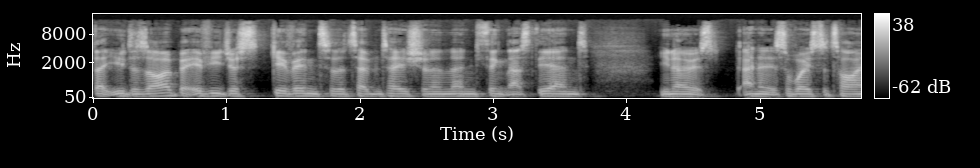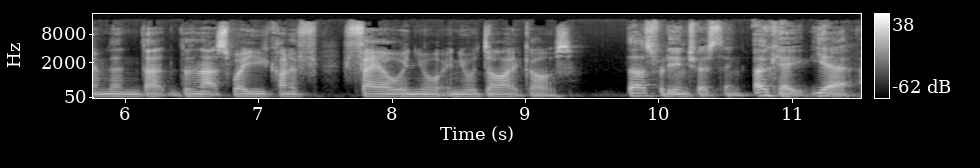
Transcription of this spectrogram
that you desire. But if you just give in to the temptation and then think that's the end, you know, it's and it's a waste of time, then that then that's where you kind of fail in your in your diet goals. That's really interesting. Okay, yeah,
